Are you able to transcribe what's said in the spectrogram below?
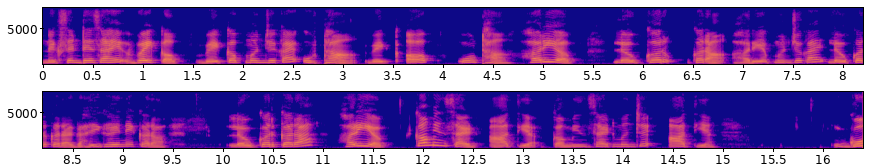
नेक्स्ट सेंटेन्स आहे वेकअप वेकअप म्हणजे काय? उठा. वेकअप उठा. हरी अप लवकर करा. हरिअप म्हणजे काय? लवकर करा. घाईघाईने करा. लवकर करा. हरिअप कम इनसाईड आत या. कम इनसाईड म्हणजे आत या. गो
